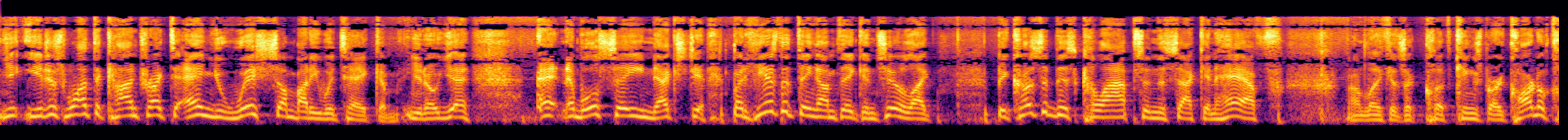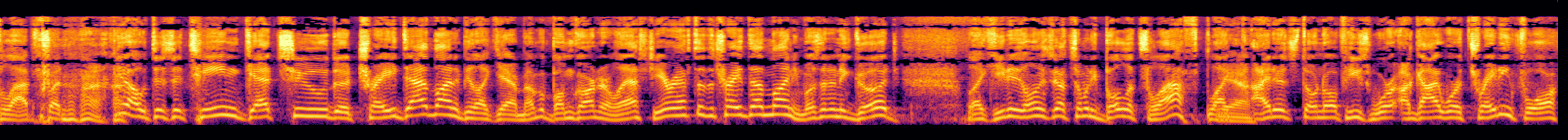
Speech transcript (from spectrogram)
you, you just want the contract to end. You wish somebody would take him, you know, yeah. And we'll see next year. But here's the thing I'm thinking too, like, because of this collapse in the second half, not like it's a Kliff Kingsbury Cardinal collapse, but, you know, does a team get to the trade deadline and be like, yeah, remember Bumgarner last year after the trade deadline? He wasn't any good. Like, he only got so many bullets left. Like, Yeah. I just don't know if he's a guy worth trading for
